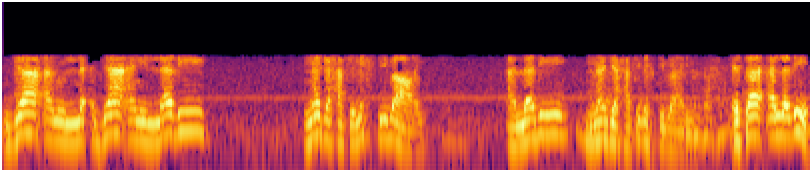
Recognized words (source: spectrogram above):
جاءني, جاءني الذي نجح في الاختبار. الذي نجح. في الاختبار. الذي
